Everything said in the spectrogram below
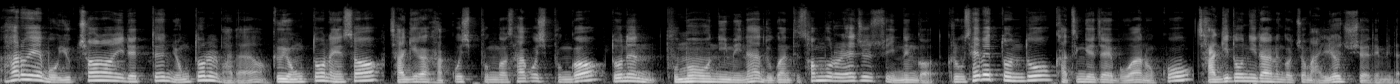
하루에 뭐 6천 원이 됐든 용돈을 받아요. 그 용돈에서 자기가 갖고 싶은 거, 사고 싶은 거 또는 부모님이나 누구한테 선물을 해줄 수 있는 것. 그리고 세뱃돈도 같은 계좌에 모아놓고 자기 돈이라는 걸 좀 알려주셔야 됩니다.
